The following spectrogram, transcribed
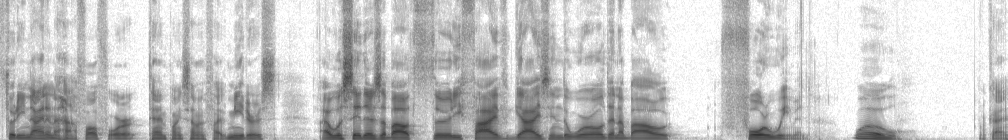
39 and a half off, or 10.75 meters. I would say there's about 35 guys in the world and about four women. Whoa. Okay.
